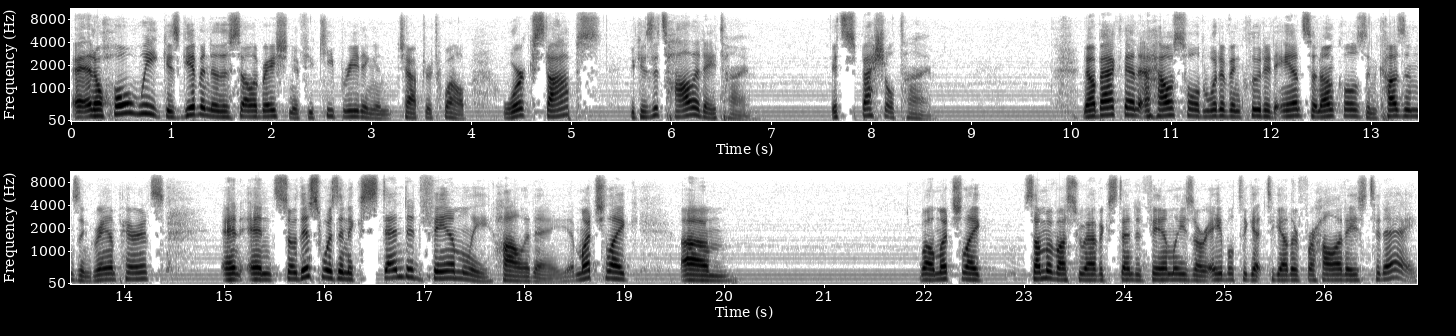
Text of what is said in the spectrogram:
And a whole week is given to the celebration if you keep reading in chapter 12. Work stops because it's holiday time, it's special time. Now, back then, a household would have included aunts and uncles and cousins and grandparents. And, and so this was an extended family holiday, much like, um, well, much like some of us who have extended families are able to get together for holidays today.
